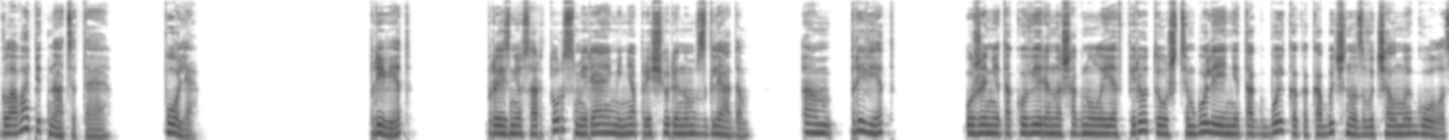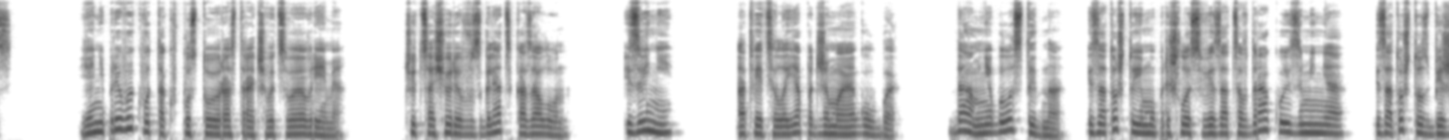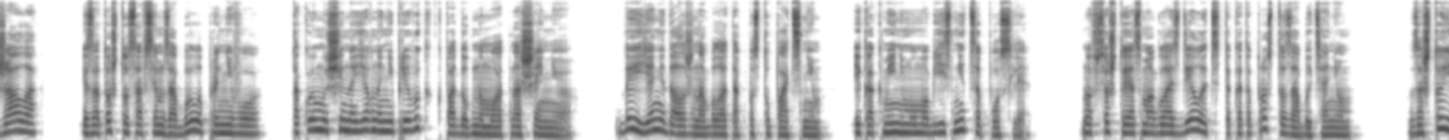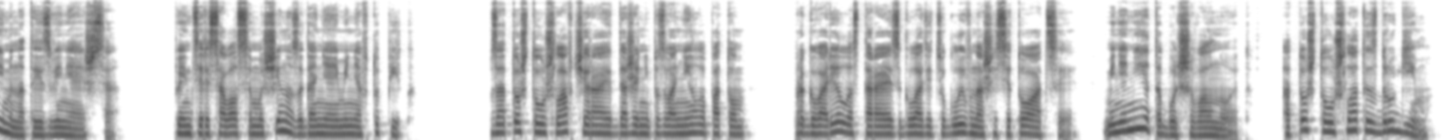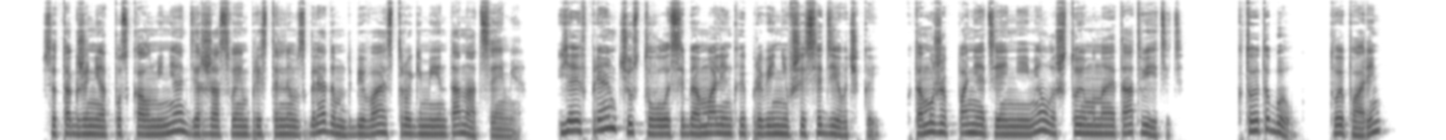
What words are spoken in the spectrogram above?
Глава 15. Поля. «Привет», — произнес Артур, смиряя меня прищуренным взглядом. «Эм, привет». Уже не так уверенно шагнула я вперед, и уж тем более не так бойко, как обычно звучал мой голос. Я не привык вот так впустую растрачивать свое время. Чуть сощурив взгляд, сказал он. «Извини», — ответила я, поджимая губы. «Да, мне было стыдно. И за то, что ему пришлось ввязаться в драку из-за меня, и за то, что сбежала, и за то, что совсем забыла про него. Такой мужчина явно не привык к подобному отношению. Да и я не должна была так поступать с ним. И как минимум объясниться после. Но все, что я смогла сделать, так это просто забыть о нем. «За что именно ты извиняешься?» Поинтересовался мужчина, загоняя меня в тупик. «За то, что ушла вчера и даже не позвонила потом», проговорила, стараясь гладить углы в нашей ситуации. «Меня не это больше волнует, а то, что ушла ты с другим, все так же не отпускал меня, держа своим пристальным взглядом, добивая строгими интонациями. Я и впрямь чувствовала себя маленькой провинившейся девочкой. К тому же понятия не имела, что ему на это ответить. «Кто это был? Твой парень?»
